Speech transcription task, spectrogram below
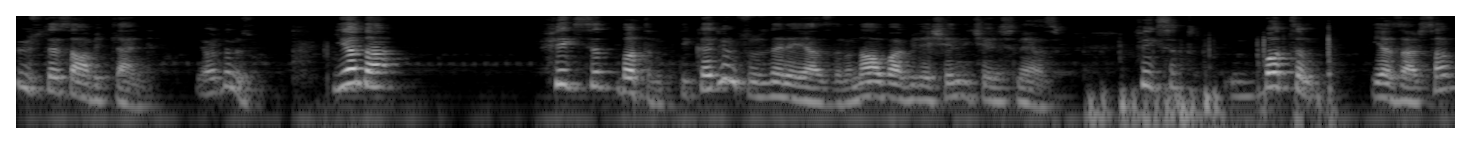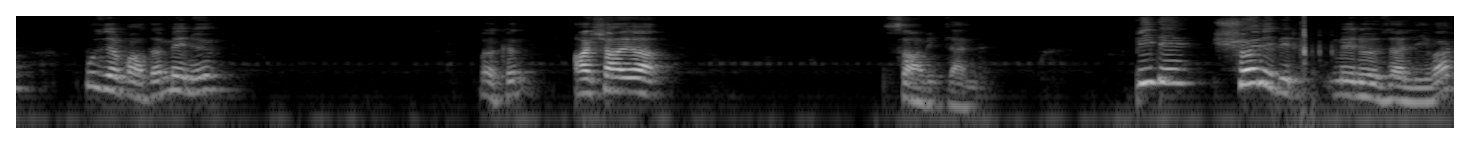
üste sabitlendi. Gördünüz mü? Ya da Fixed Bottom. Dikkat ediyor musunuz nereye yazdığımı? Navbar bileşenin içerisine yazdım. Fixed Bottom yazarsam bu defada menü bakın aşağıya sabitlendi. Bir de şöyle bir menü özelliği var.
